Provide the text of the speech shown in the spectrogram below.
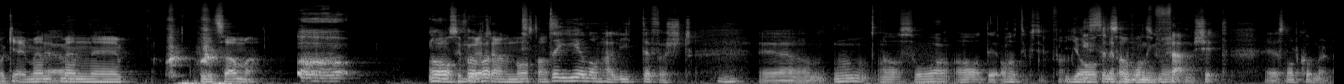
Okej, men, Ja. men eh, skitsamma. Ja, måste ju börja jag träna någonstans. titta igenom här lite först. Mm. Mm, ja, så. Ja, det, det, fan. Ja, Hissen är på våning med- fem, shit. Eh, snart kommer den.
